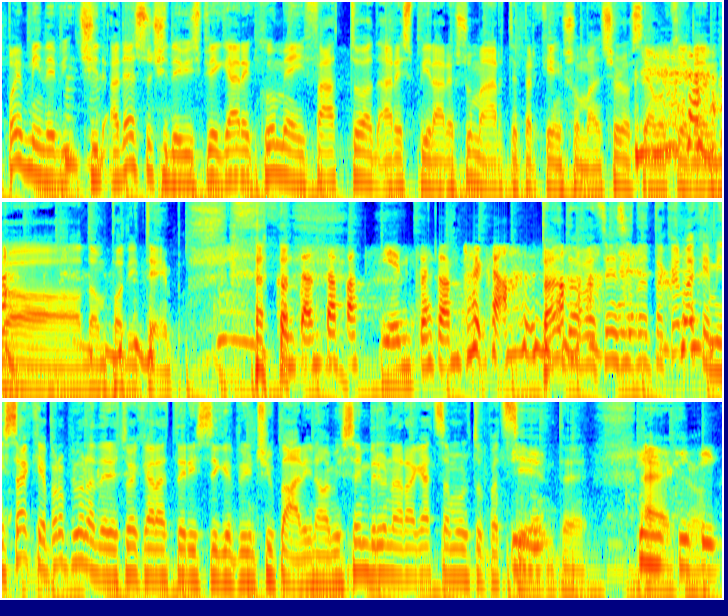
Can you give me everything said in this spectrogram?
Poi devi- ci- adesso ci devi spiegare come hai fatto a respirare su Marte, perché insomma ce lo stiamo chiedendo da un po' di tempo. Con tanta pazienza, tanta calma. Tanta pazienza e tanta calma che mi sa che è proprio una delle tue caratteristiche principali, no? Mi sembri una ragazza molto paziente. Sì, Ecco. sì, sì,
